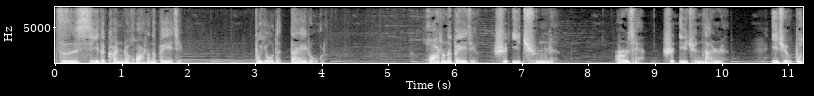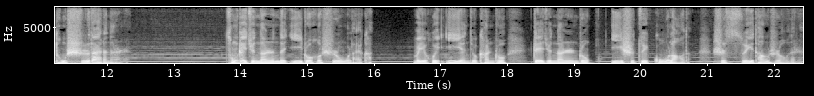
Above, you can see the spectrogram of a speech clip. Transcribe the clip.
仔细的看着画上的背景，不由得呆住了。画上的背景。是一群人，而且是一群男人，一群不同时代的男人。从这群男人的衣着和事物来看，魏辉一眼就看出这群男人中，一是最古老的，是隋唐时候的人，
